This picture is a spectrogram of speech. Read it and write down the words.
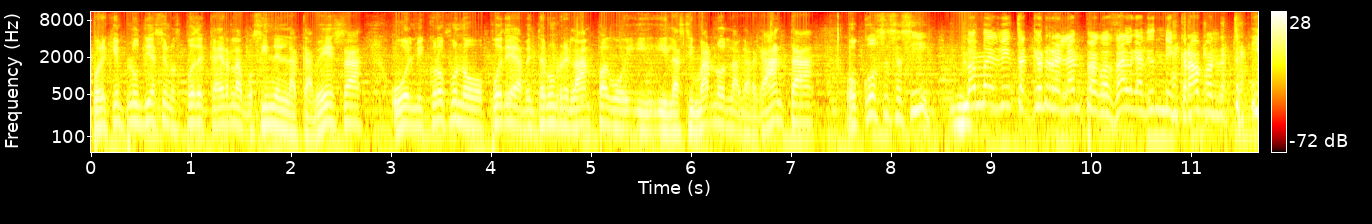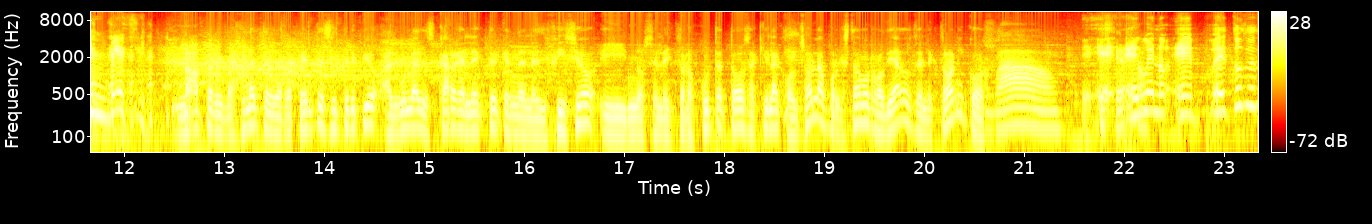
Por ejemplo, un día se nos puede caer la bocina en la cabeza o el micrófono puede aventar un relámpago y, y lastimarnos la garganta o cosas así. No me has visto que un relámpago salga de un micrófono, imbécil. No, pero imagínate, de repente si tripio alguna descarga eléctrica en el edificio y nos electrocuta a todos aquí la consola porque estamos rodeados de electrónicos. Wow. Eh, eh, bueno, eh, entonces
